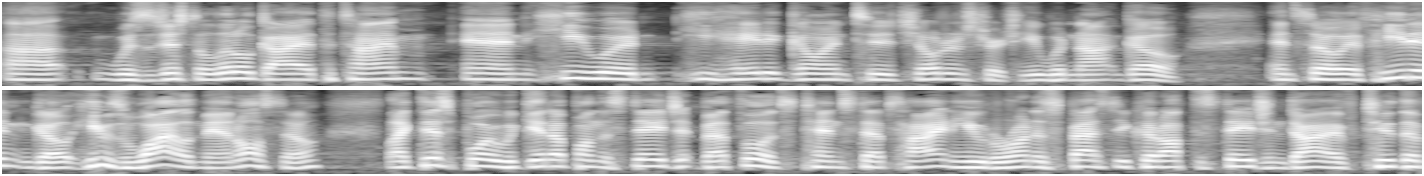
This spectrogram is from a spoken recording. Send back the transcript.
uh, was just a little guy at the time, and he would he hated going to children's church. He would not go. And so if he didn't go, he was wild man also. Like this boy would get up on the stage at Bethel, it's 10 steps high, and he would run as fast as he could off the stage and dive to the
